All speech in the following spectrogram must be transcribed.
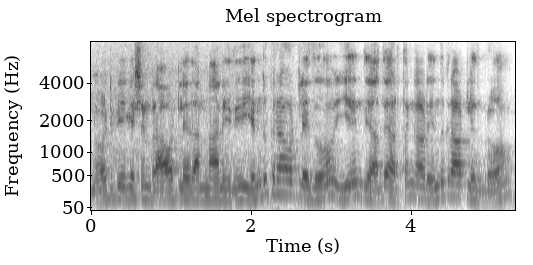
నోటిఫికేషన్ రావట్లేదు అన్నా ఇది ఎందుకు రావట్లేదు? ఏంది? అదే అర్థం కావడం ఎందుకు రావట్లేదు బ్రో?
